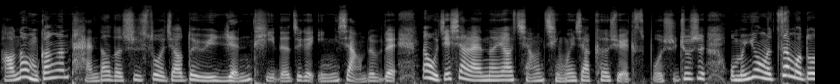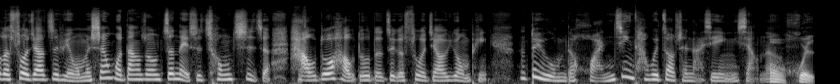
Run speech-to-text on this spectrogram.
好，那我们刚刚谈到的是塑胶对于人体的这个影响，对不对？那我接下来呢，要想请问一下科学 X 博士，就是我们用了这么多的塑胶制品，我们生活当中真的也是充斥着好多好多的这个塑胶用品，那对于我们的环境，它会造成哪些影响呢？哦，会，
